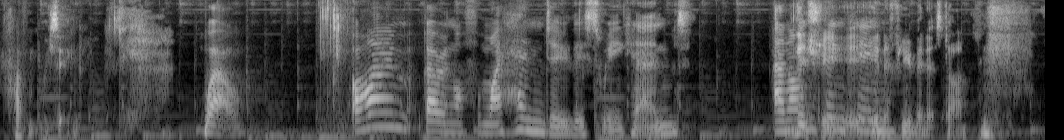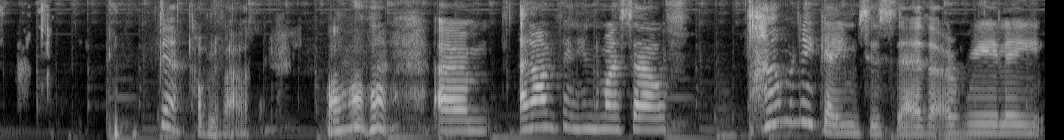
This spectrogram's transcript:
haven't we seen? Well, I'm going off on my hen do this weekend, and I'm thinking, in a few minutes' time. yeah, a couple of hours. um, and I'm thinking to myself, how many games is there that are really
